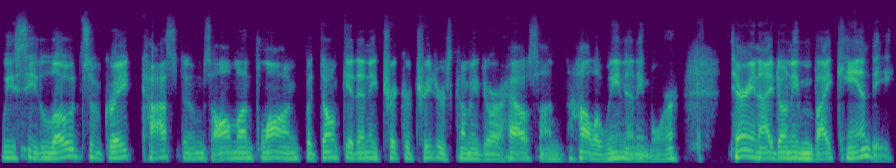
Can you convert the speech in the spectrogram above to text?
we see loads of great costumes all month long, but don't get any trick or treaters coming to our house on Halloween anymore. Terry and I don't even buy candy.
